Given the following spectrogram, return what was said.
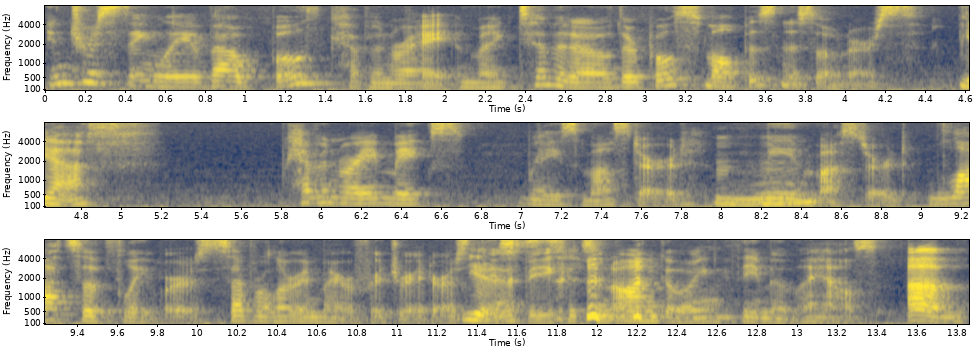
Interestingly, about both Kevin Raye and Mike Thibodeau, they're both small business owners. Yes. Kevin Raye makes Raye's mustard, Mhm. mean mustard, lots of flavors. Several are in my refrigerator as Yes. we speak. It's an ongoing theme at my house. Um,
